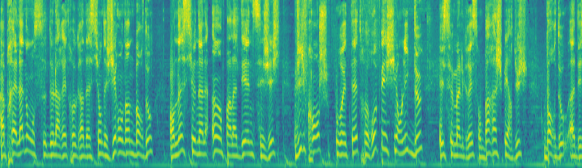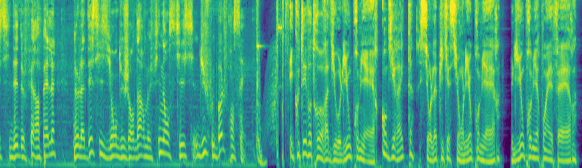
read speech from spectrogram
Après l'annonce de la rétrogradation des Girondins de Bordeaux en National 1 par la DNCG, Villefranche pourrait être repêché en Ligue 2 et ce malgré son barrage perdu. Bordeaux a décidé de faire appel de la décision du gendarme financier du football français. Écoutez votre radio Lyon Première en direct sur l'application Lyon Première, lyonpremiere.fr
